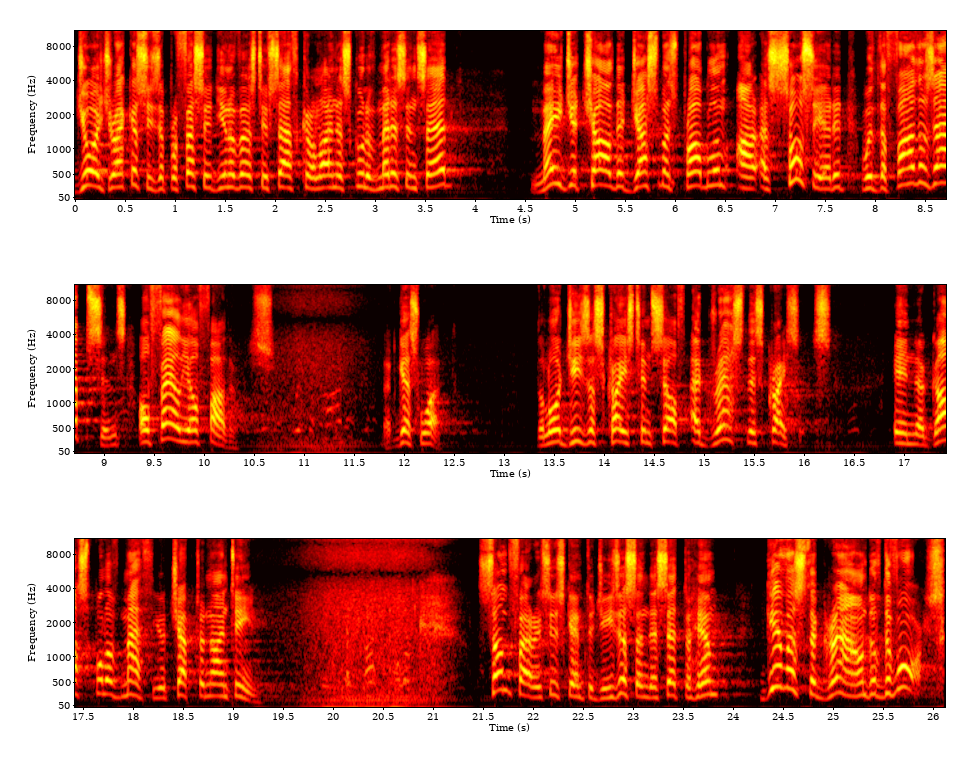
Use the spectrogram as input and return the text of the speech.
George Rekers, he's a professor at the University of South Carolina School of Medicine, said, Major child adjustments problems are associated with the father's absence or failure of fathers. But guess what? The Lord Jesus Christ Himself addressed this crisis in the Gospel of Matthew, chapter 19. Some Pharisees came to Jesus and they said to him, Give us the ground of divorce.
